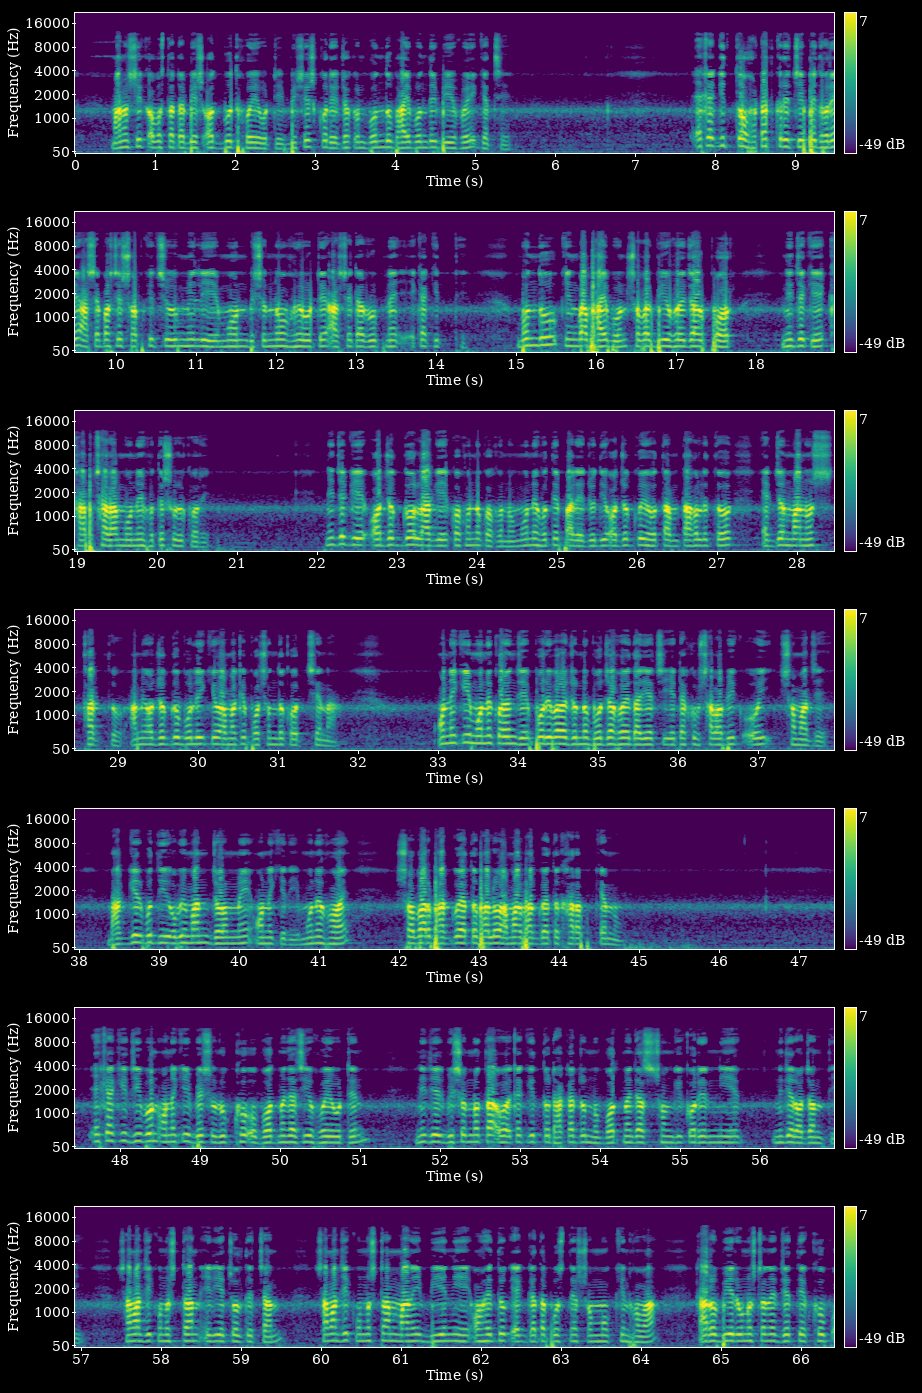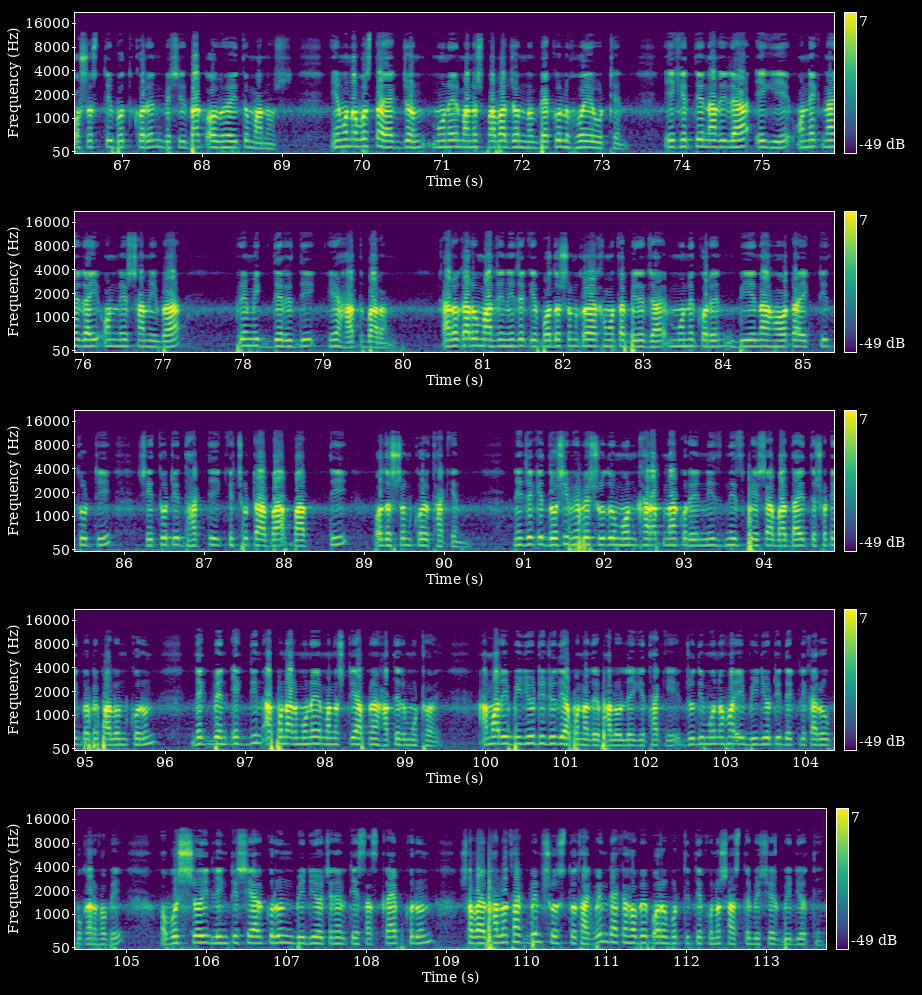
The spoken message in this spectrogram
মানসিক অবস্থাটা বেশ অদ্ভুত হয়ে ওঠে। বিশেষ করে যখন বন্ধু ভাই বোনদের বিয়ে হয়ে গেছে। একাকিত্ব হঠাৎ করে চেপে ধরে আশেপাশে সবকিছু মিলিয়ে মন বিষণ্ণ হয়ে ওঠে আর সেটা রূপ নেয় একাকিত্বে। বন্ধু কিংবা ভাই বোন সবার বিয়ে হয়ে যাওয়ার পর নিজেকে খাপ ছাড়া মনে হতে শুরু করে। নিজেকে অযোগ্য লাগে কখনো কখনো। মনে হতে পারে, যদি অযোগ্যই হতাম, তাহলে তো একজন মানুষ থাকতো। আমি অযোগ্য বলেই কেউ আমাকে পছন্দ করছে না। অনেকেই মনে করেন যে পরিবারের জন্য বোঝা হয়ে দাঁড়িয়েছি, এটা খুব স্বাভাবিক ওই সমাজে। ভাগ্যের প্রতি অভিমান জন্মে অনেকেরই। মনে হয়, সবার ভাগ্য এত ভালো, আমার ভাগ্য এত খারাপ কেন? একাকী জীবন অনেকেই বেশ রুক্ষ ও বদমেজাজি হয়ে ওঠেন। নিজের বিষণ্ণতা ও একাকিত্ব ঢাকার জন্য বদমেজাজ সঙ্গী করে নিয়ে নিজের অজান্তি সামাজিক অনুষ্ঠান এড়িয়ে চলতে চান। সামাজিক অনুষ্ঠান মানে বিয়ে নিয়ে অহেতুক একগাদা প্রশ্নের সম্মুখীন হওয়া। কারও বিয়ের অনুষ্ঠানে যেতে খুব অস্বস্তি বোধ করেন বেশিরভাগ অবিবাহিত মানুষ। এমন অবস্থায় একজন মনের মানুষ পাবার জন্য ব্যাকুল হয়ে ওঠেন। এক্ষেত্রে নারীরা এগিয়ে অনেক নারীরাই অন্যের স্বামী বা প্রেমিকদের দিকে হাত বাড়ান। কারও কারও মাঝে নিজেকে প্রদর্শন করার ক্ষমতা বেড়ে যায়। মনে করেন বিয়ে না হওয়াটা একটি ত্রুটি। সেই ত্রুটি থাকতে কিছুটা বা বাড়তি প্রদর্শন করে থাকেন। নিজেকে দোষী ভেবে শুধু মন খারাপ না করে নিজ নিজ পেশা বা দায়িত্ব সঠিকভাবে পালন করুন। দেখবেন একদিন আপনার মনের মানুষটি আপনার হাতের মুঠোয়। আমার এই ভিডিওটি যদি আপনাদের ভালো লেগে থাকে, যদি মনে হয় এই ভিডিওটি দেখলে কারও উপকার হবে, অবশ্যই লিঙ্কটি শেয়ার করুন, ভিডিও চ্যানেলটি সাবস্ক্রাইব করুন। সবাই ভালো থাকবেন, সুস্থ থাকবেন। দেখা হবে পরবর্তীতে কোনো স্বাস্থ্য বিষয়ক ভিডিওতে।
